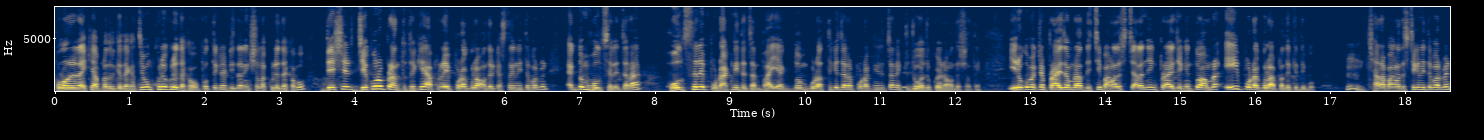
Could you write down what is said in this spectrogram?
ফ্লোরে রেখে আপনাদেরকে দেখাচ্ছি এবং খুলে খুলে দেখাবো। প্রত্যেকটা ডিজাইন ইনশাল্লাহ খুলে দেখাবো। দেশের যে কোনো প্রান্ত থেকে আপনারা এই প্রোডাক্টগুলো আমাদের কাছ থেকে নিতে পারবেন। একদম হোলসেলে যারা হোলসেলে প্রোডাক্ট নিতে চান, ভাই, একদম গোড়ার থেকে যারা প্রোডাক্ট নিতে চান, একটু যোগাযোগ করেন আমাদের সাথে। এরকম একটা প্রাইজ আমরা দিচ্ছি, বাংলাদেশ চ্যালেঞ্জিং প্রাইজে কিন্তু আমরা এই প্রোডাক্টগুলো আপনাদেরকে দেবো। হুম, সারা বাংলাদেশ থেকে নিতে পারবেন।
